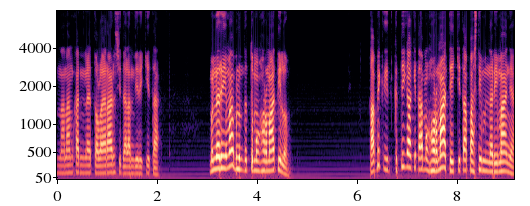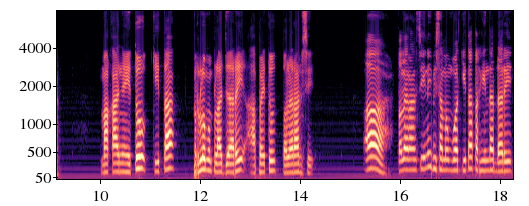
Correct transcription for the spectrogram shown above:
menanamkan nilai toleransi dalam diri kita. Menerima belum tentu menghormati loh. Tapi ketika kita menghormati, kita pasti menerimanya. Makanya itu kita perlu mempelajari apa itu toleransi. Ah, toleransi ini bisa membuat kita terhindar dari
